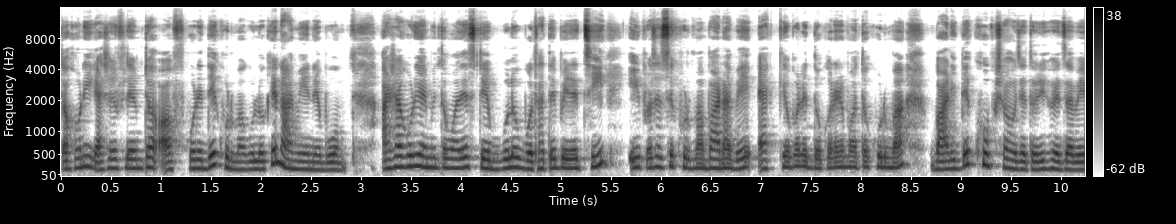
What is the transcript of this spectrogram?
তখনই গ্যাসের ফ্লেমটা অফ করে দিয়ে খুরমাগুলোকে নামিয়ে নেব। আশা করি আমি তোমাদের স্টেপগুলো বোঝাতে পেরেছি। এই প্রসেসে খুরমা বানাবে, একেবারে দোকানের মতো খুরমা বাড়িতে খুব সহজে তৈরি হয়ে যাবে।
